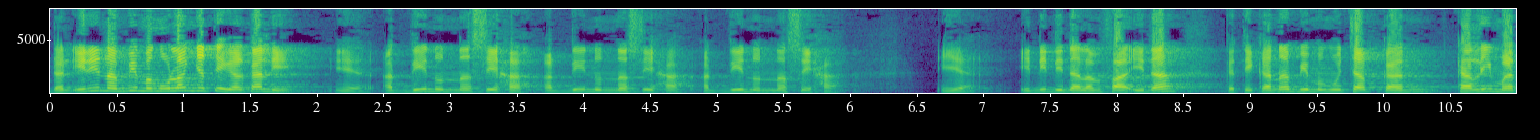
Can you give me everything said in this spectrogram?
Dan ini Nabi mengulangnya tiga kali. Ya, ad-dinun nasihah, ad-dinun nasihah, ad-dinun nasihah. Iya, ini di dalam faidah ketika Nabi mengucapkan kalimat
